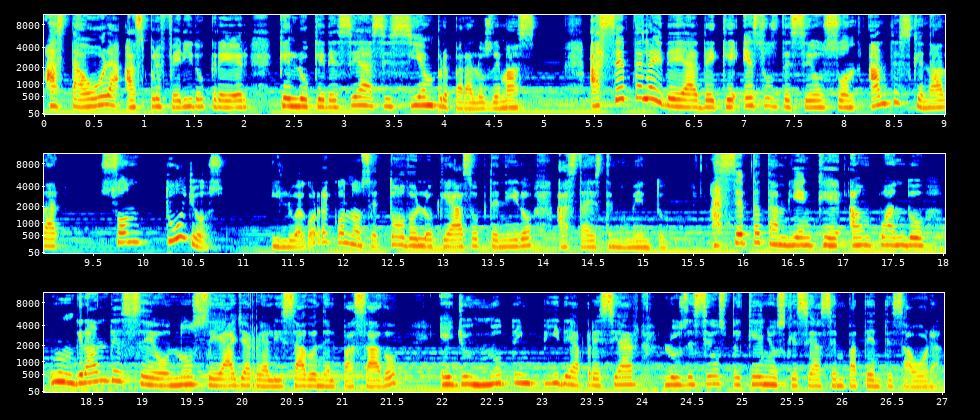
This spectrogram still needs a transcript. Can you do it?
Hasta ahora has preferido creer que lo que deseas es siempre para los demás. Acepta la idea de que esos deseos son antes que nada son tuyos y luego reconoce todo lo que has obtenido hasta este momento. Acepta también que aun cuando un gran deseo no se haya realizado en el pasado, ello no te impide apreciar los deseos pequeños que se hacen patentes ahora.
